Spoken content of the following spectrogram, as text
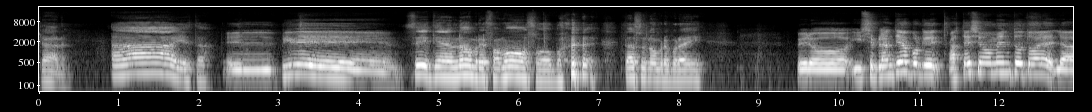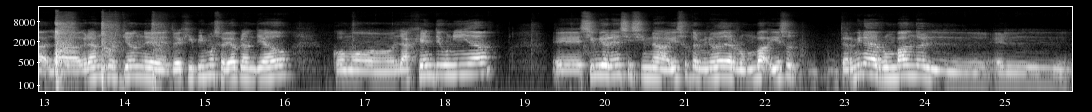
Claro. Ah, ahí está. El pibe. Sí, tiene el nombre famoso. Está su nombre por ahí. Pero. Y se plantea porque hasta ese momento toda la, la- la gran cuestión de- del hipismo se había planteado como la gente unida, eh, sin violencia y sin nada. Y eso terminó de derrumbar. Y eso termina derrumbando el, el,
